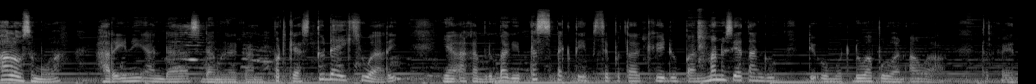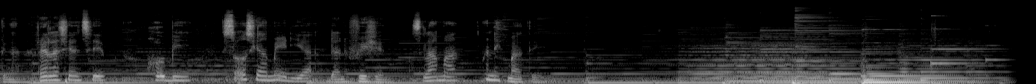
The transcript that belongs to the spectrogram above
Halo semua, hari ini Anda sedang mendengarkan podcast Today Kiwari yang akan berbagi perspektif seputar kehidupan manusia tangguh di umur 20-an awal terkait dengan relationship, hobi, sosial media, dan vision. Selamat menikmati.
